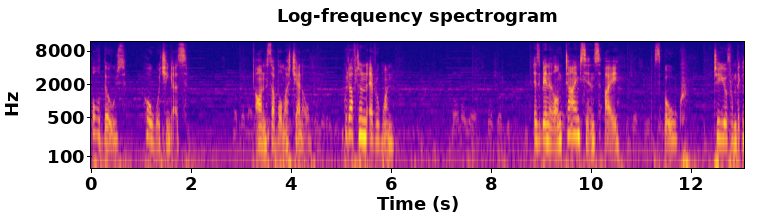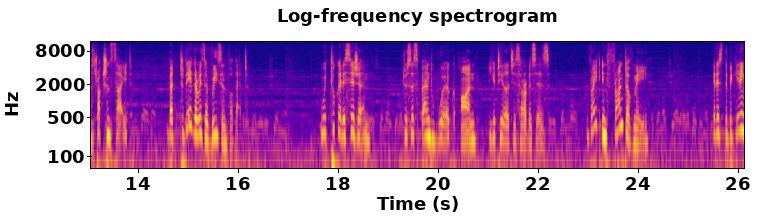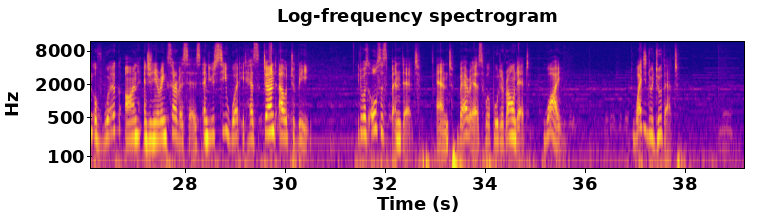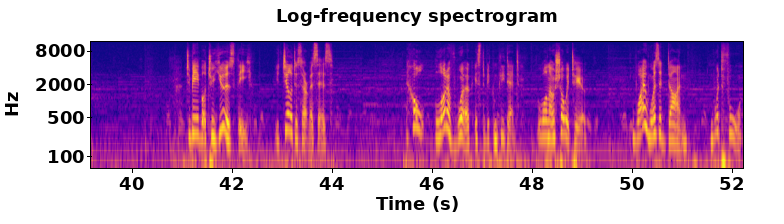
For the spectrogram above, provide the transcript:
all those who are watching us on Savolma's channel. Good afternoon, everyone. It's been a long time since I spoke to you from the construction site, but today there is a reason for that. We took a decision to suspend work on utility services. Right in front of me, it is the beginning of work on engineering services, and you see what it has turned out to be. It was all suspended, and barriers were put around it. Why? Why did we do that? To be able to use the utility services, a whole lot of work is to be completed. We will now show it to you. Why was it done? What for?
